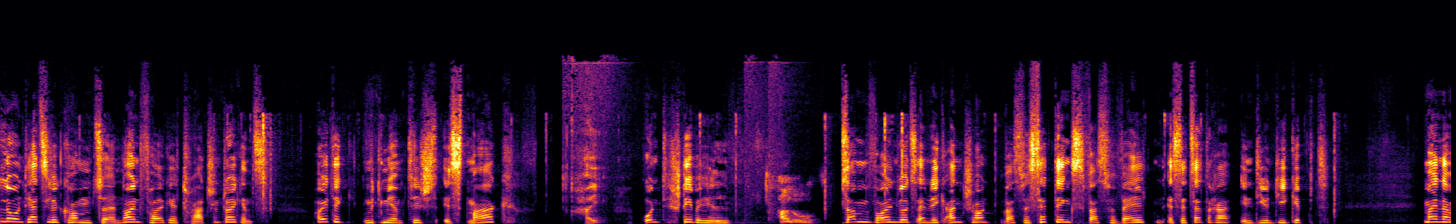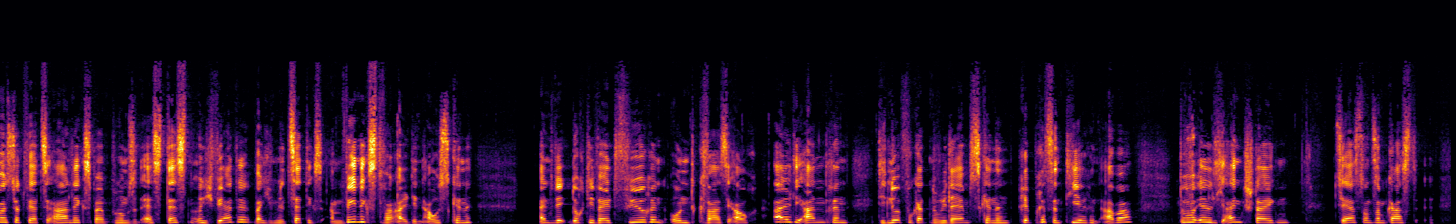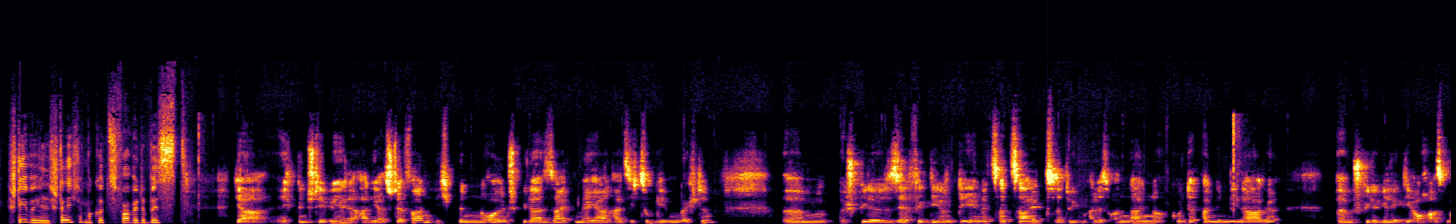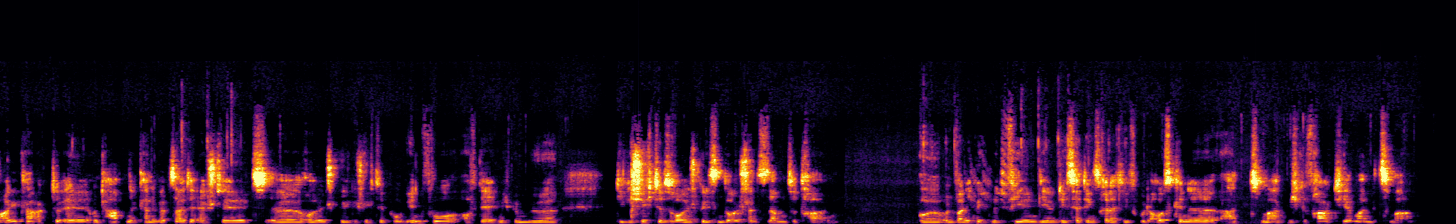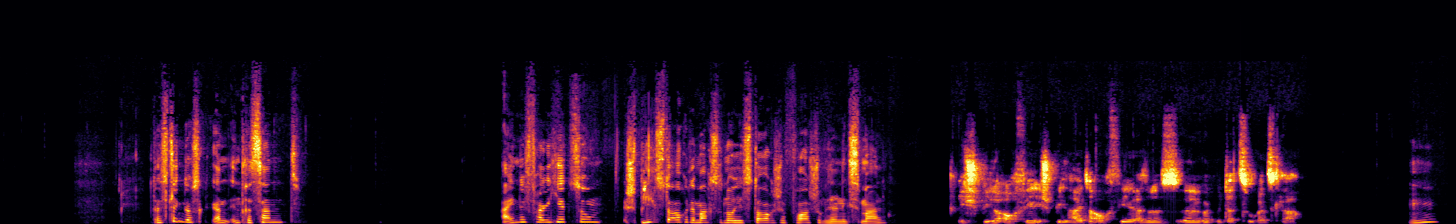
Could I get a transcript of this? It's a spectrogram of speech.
Hallo und herzlich willkommen zur neuen Folge Trudge Dragons. Heute mit mir am Tisch ist Marc. Hi. Und Stebehill. Hallo. Zusammen wollen wir uns ein wenig anschauen, was für Settings, was für Welten es etc. in D&D gibt. Mein Name ist JWC Alex, mein Pronomen sind S dessen und ich werde, weil ich mich mit Settings am wenigsten von all denen auskenne, einen Weg durch die Welt führen und quasi auch all die anderen, die nur Forgotten Realms kennen, repräsentieren. Aber bevor wir endlich einsteigen, zuerst unserem Gast Stebehill. Stell dich doch mal kurz vor, wer du bist. Ja, ich bin Stebehill, alias Stefan. Ich bin Rollenspieler seit mehr Jahren, als ich zugeben möchte. Ähm, spiele sehr viel D&D in letzter Zeit, natürlich alles online aufgrund der Pandemielage. Ähm, spiele gelegentlich auch als Magiker aktuell und habe eine kleine Webseite erstellt, äh, rollenspielgeschichte.info, auf der ich mich bemühe, die Geschichte des Rollenspiels in Deutschland zusammenzutragen. Äh, und weil ich mich mit vielen D&D-Settings relativ gut auskenne, hat Marc mich gefragt, hier mal mitzumachen. Das klingt doch ganz interessant. Eine Frage hierzu. Spielst du auch oder machst du nur historische Forschung, nenne ich es mal? Ich spiele auch viel, ich spiele heute auch viel, also das äh, gehört mit dazu, ganz klar. Mhm.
